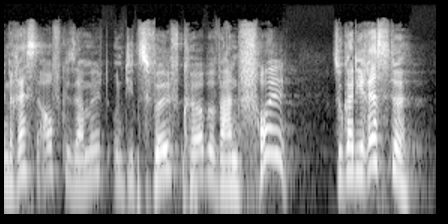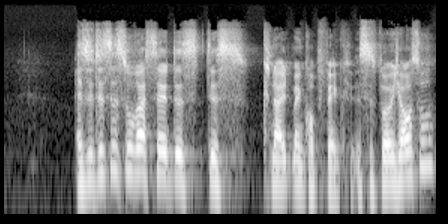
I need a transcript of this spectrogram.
den Rest aufgesammelt und die zwölf Körbe waren voll, sogar die Reste. Also das ist sowas, das, das knallt meinen Kopf weg. Ist das bei euch auch so?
